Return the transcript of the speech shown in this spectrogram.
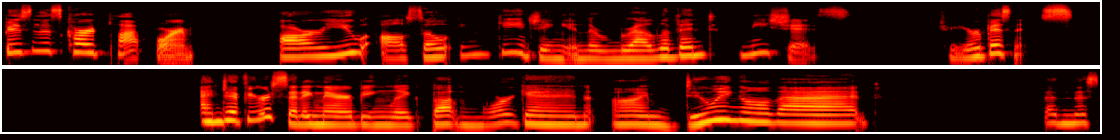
business card platform, are you also engaging in the relevant niches to your business? And if you're sitting there being like, but Morgan, I'm doing all that, then this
